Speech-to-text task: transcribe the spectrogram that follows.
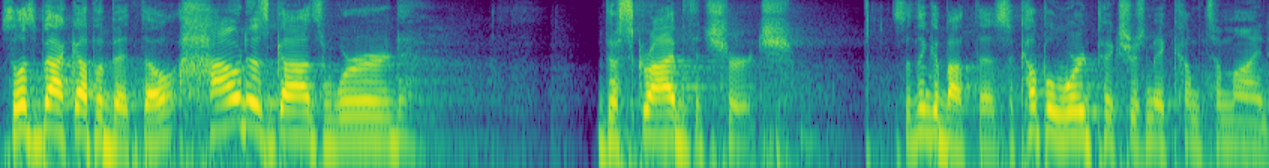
so let's back up a bit, though. How does God's word describe the church? So think about this. A couple word pictures may come to mind.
